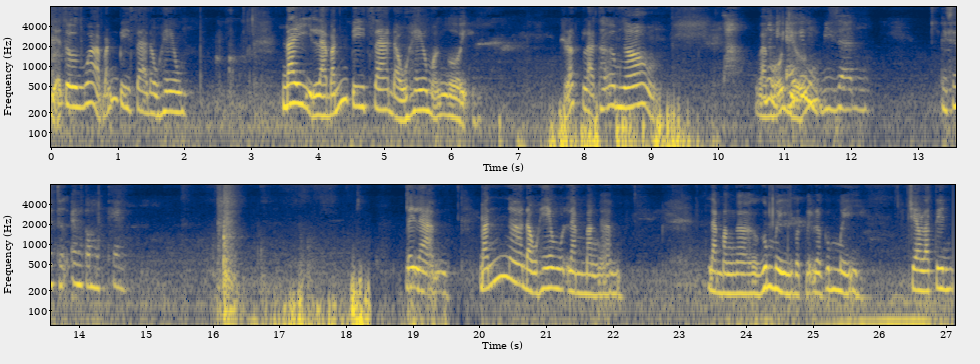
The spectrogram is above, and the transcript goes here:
Dễ thương quá à bánh pizza đầu heo. Đây là bánh pizza đầu heo mọi người. Rất là thơm ngon. Và bổ dưỡng. pizza. Mình sẽ thử ăn con một thêm. Đây là bánh à, đầu heo làm bằng à, làm bằng à, gummy vật liệu là gummy gelatin.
